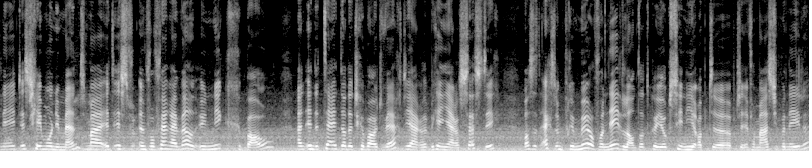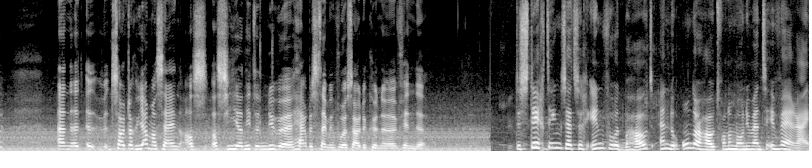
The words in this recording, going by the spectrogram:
Nee, het is geen monument, maar het is een voor wel uniek gebouw. En in de tijd dat het gebouwd werd, begin jaren 60, was het echt een primeur voor Nederland. Dat kun je ook zien hier op de, op de informatiepanelen. En het, het zou toch jammer zijn als, als ze hier niet een nieuwe herbestemming voor zouden kunnen vinden. De stichting zet zich in voor het behoud en de onderhoud van de monumenten in Venray.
